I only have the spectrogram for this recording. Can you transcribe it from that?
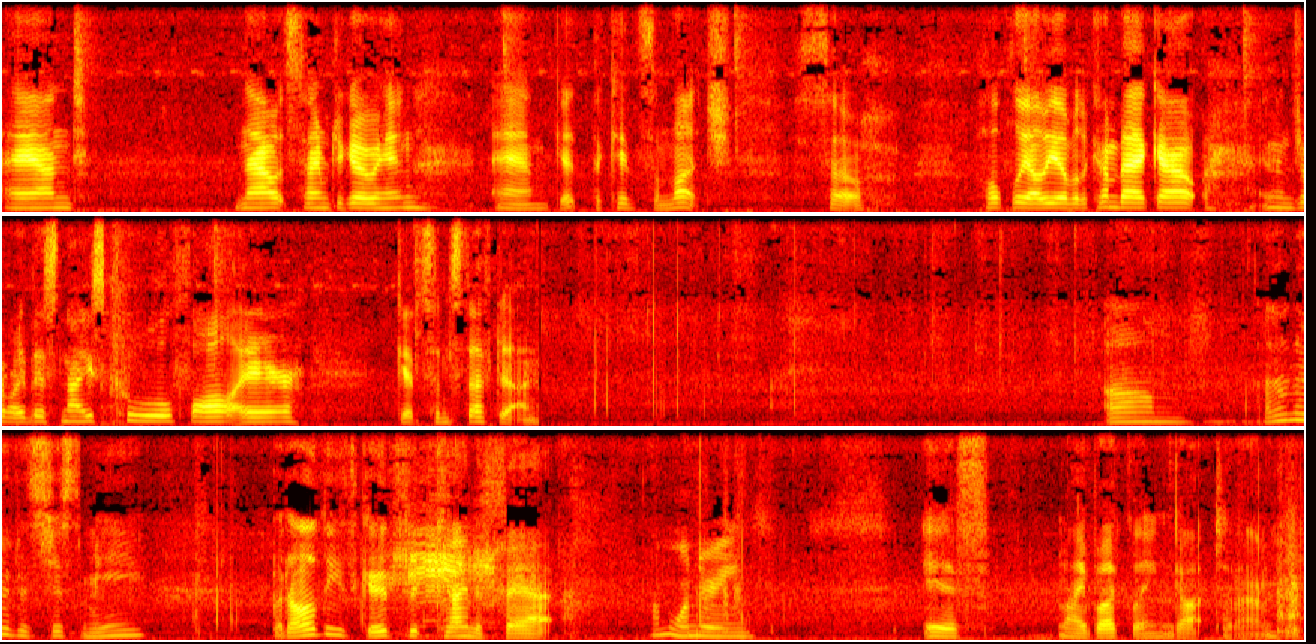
And now it's time to go in and get the kids some lunch. So hopefully I'll be able to come back out and enjoy this nice cool fall air, get some stuff done. Um, I don't know if it's just me, but all these goats look kind of fat. I'm wondering if my buckling got to them.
